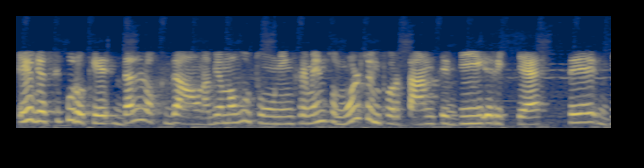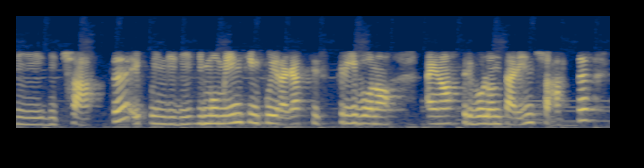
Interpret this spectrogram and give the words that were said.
E io vi assicuro che dal lockdown abbiamo avuto un incremento molto importante di richieste di, di chat e quindi di, di momenti in cui i ragazzi scrivono ai nostri volontari in chat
